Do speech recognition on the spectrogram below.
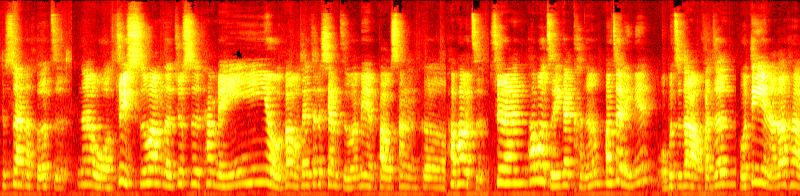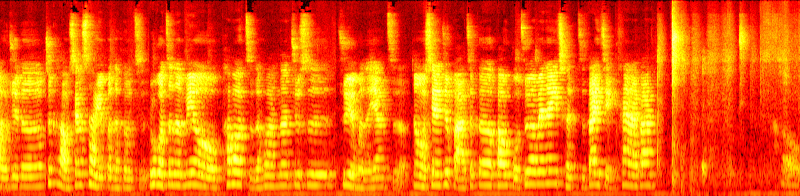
这是它的盒子。那我最失望的就是它没有帮我在这个箱子外面包上一个泡泡纸。虽然泡泡纸应该可能包在里面，我不知道。反正我第一眼拿到它，我觉得这个好像是它原本的盒子。如果真的没有泡泡纸的话，那就是最原本的样子了。那我现在就把这个包裹最外面那一层纸袋剪开来吧。好。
